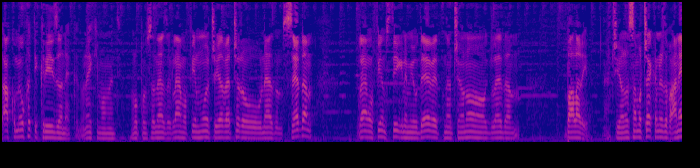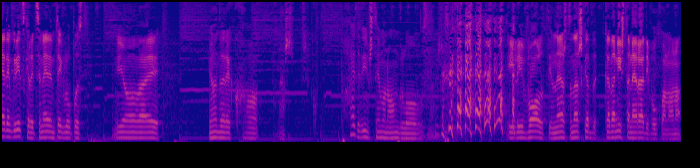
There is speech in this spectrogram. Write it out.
ako me uhvati kriza nekad u nekim momentima. Lupam sad ne znam, gledamo film uveče, ja večera u ne znam 7 gledamo film, stignem i u 9 znači ono gledam balavim. Znači, ono samo čekam nešto, da- a ne jedem grickalice, ne jedem te gluposti. I ovaj, i onda rekao, znaš, rekao, pa hajde da vidim što ima na ovom glovu, znaš. ili volt, ili nešto, znaš, kad, kada ništa ne radi, bukvalno, ono.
